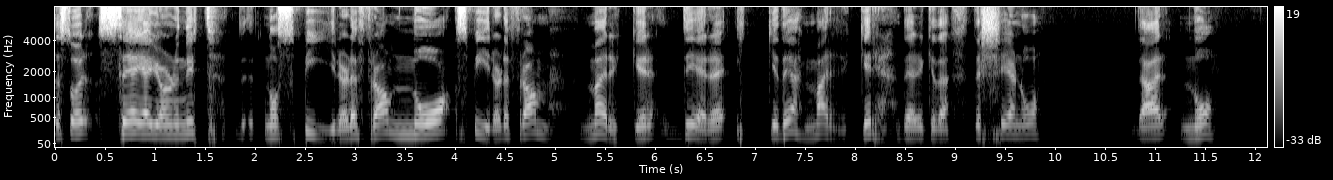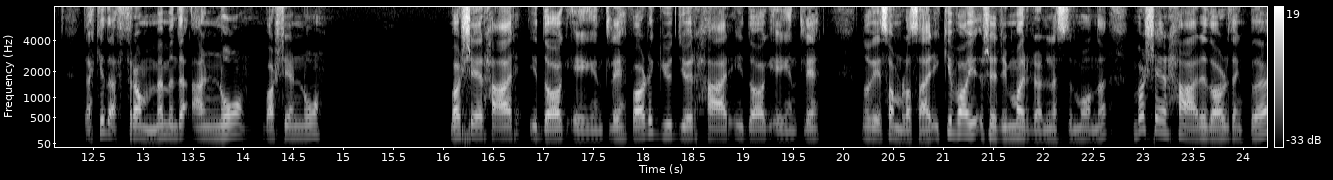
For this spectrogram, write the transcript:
det står 'Se, jeg gjør noe nytt'. Nå spirer det fram. Nå spirer det fram. Merker dere ikke det? Merker dere ikke det? Det skjer nå. Det er nå. Det er ikke der framme, men det er nå. Hva skjer nå? Hva skjer her i dag egentlig? Hva er det Gud gjør her i dag egentlig? Når vi samles her. Ikke hva skjer i morgen eller neste måned. Hva skjer her i dag? Har du tenkt på det?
